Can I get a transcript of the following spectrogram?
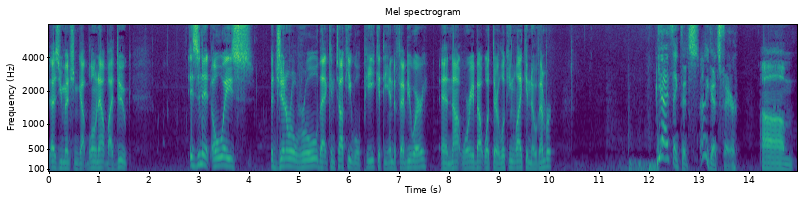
as you mentioned, got blown out by Duke. Isn't it always a general rule that Kentucky will peak at the end of February and not worry about what they're looking like in November? Yeah, I think that's I think that's fair. Um,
